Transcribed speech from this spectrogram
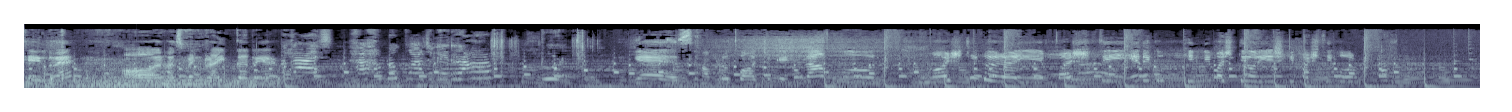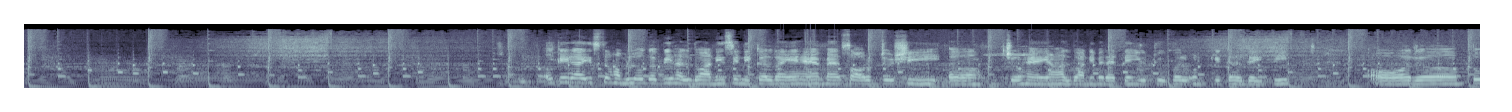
खेल रहा है। और हस्बैंड ड्राइव कर रहे हैं। यस हम लोग पहुँच चुके हैं रामपुर। मस्ती कर रही है मस्ती। ये देखो, कितनी मस्ती हो रही है इसकी मस्ती को। ओके okay गाइस तो हम लोग अभी हल्द्वानी से निकल रहे हैं। मैं सौरभ जोशी जो है यहाँ हल्द्वानी में रहते हैं यूट्यूबर उनके घर गई थी। और तो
